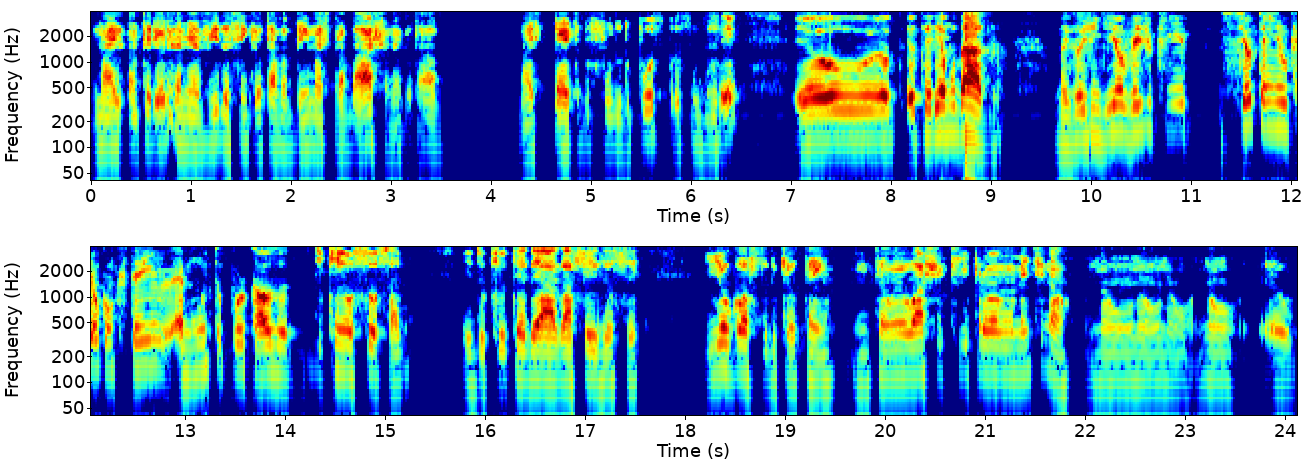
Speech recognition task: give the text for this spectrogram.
mais anteriores à minha vida, assim, que eu tava bem mais para baixo, né, que eu tava mais perto do fundo do poço, por assim dizer, eu, eu, eu teria mudado. Mas hoje em dia eu vejo que se eu tenho o que eu conquistei é muito por causa de quem eu sou, sabe? E do que o TDAH fez eu ser. E eu gosto do que eu tenho. Então eu acho que provavelmente não. Não, não, não, não eu,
